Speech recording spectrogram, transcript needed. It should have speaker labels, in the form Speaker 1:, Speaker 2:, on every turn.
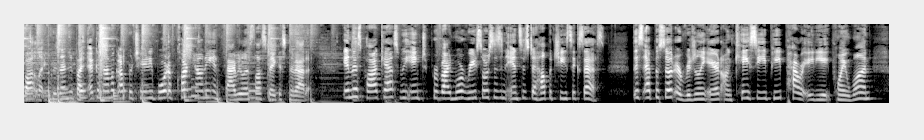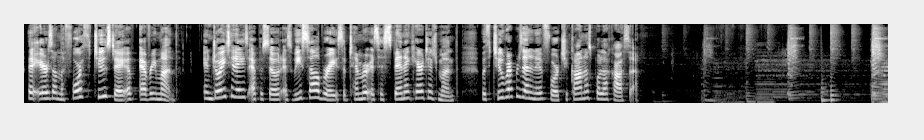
Speaker 1: Spotlight presented by Economic Opportunity Board of Clark County in fabulous Las Vegas, Nevada. In this podcast, we aim to provide more resources and answers to help achieve success. This episode originally aired on KCEP Power 88.1 that airs on the fourth Tuesday of every month. Enjoy today's episode as we celebrate September as Hispanic Heritage Month with two representatives for Chicanos por la Causa.
Speaker 2: Good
